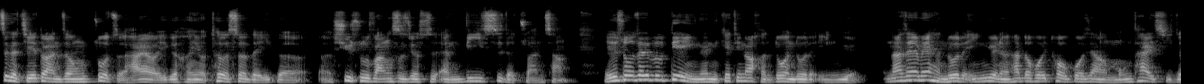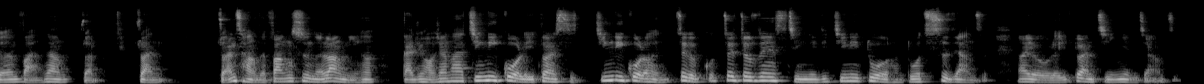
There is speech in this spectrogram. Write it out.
这个阶段中，作者还有一个很有特色的一个呃叙述方式，就是 MV 式的转场。也就是说，在这部电影呢，你可以听到很多很多的音乐，那在那边很多的音乐呢，它都会透过这样蒙太奇的法，这样转转转场的方式呢，让你哈感觉好像他经历过了一段时，经历过了很这个这就这件事情已经经历过了很多次这样子，那有了一段经验这样子，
